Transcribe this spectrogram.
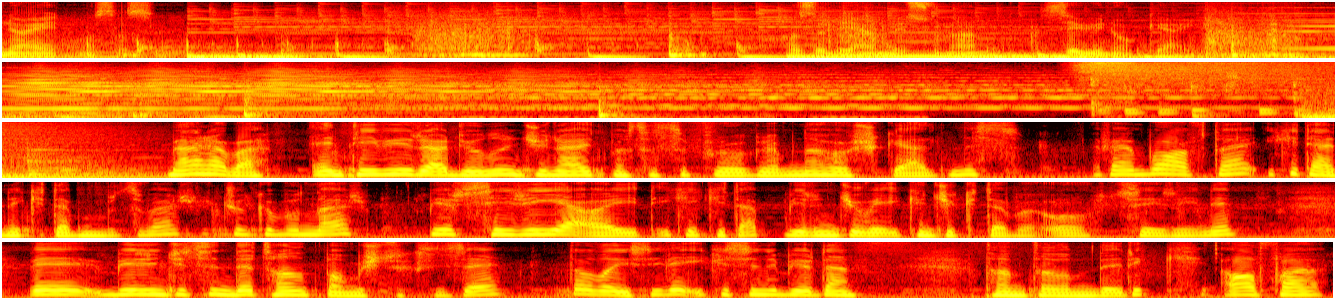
Cinayet Masası Hazırlayan ve sunan Sevin Okyay Merhaba, NTV Radyo'nun Cinayet Masası programına hoş geldiniz. Efendim bu hafta iki tane kitabımız var. Çünkü bunlar bir seriye ait iki kitap. Birinci ve ikinci kitabı o serinin. Ve birincisini de tanıtmamıştık size. Dolayısıyla ikisini birden tanıtalım dedik. Alfa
